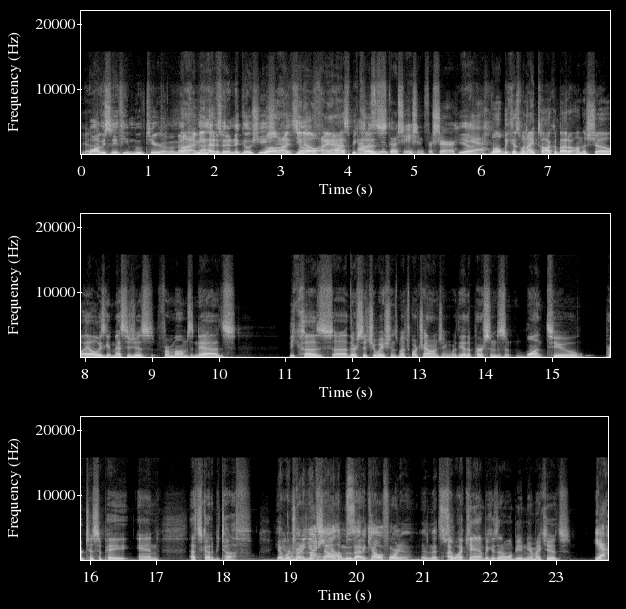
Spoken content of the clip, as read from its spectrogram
Yeah. Well, obviously, if he moved here, I'm imagining Well, I mean, that had to that's- been a negotiation. well, in I, you know. I asked because that was a because negotiation for sure. Yeah. Yeah, well, because when I talk about it on the show, I always get messages from moms and dads because uh, their situation is much more challenging, where the other person doesn't want to participate, and that's got to be tough. yeah, we're trying to get Money Sal to move out of California, and that's I, I can't because I don't want to be near my kids. yeah,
